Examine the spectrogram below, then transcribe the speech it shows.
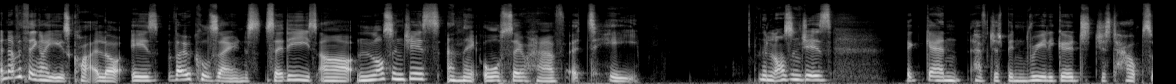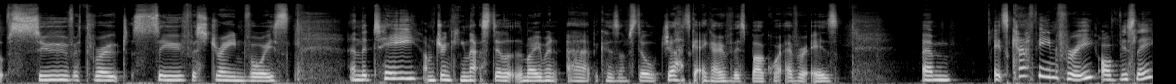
Another thing I use quite a lot is Vocalzones. So these are lozenges and they also have a tea. The lozenges, again, have just been really good, just help sort of soothe a throat, soothe a strained voice. And the tea, I'm drinking that still at the moment uh, because I'm still just getting over this bug, whatever it is. Um, it's caffeine free, obviously,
